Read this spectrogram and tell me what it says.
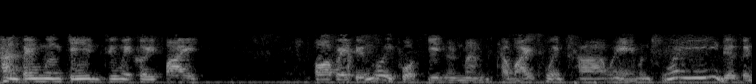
ท่านไปเมืองจีนซึ่งไม่เคยไป พอไปถึงโอ้ยพวกจีนมันมันถวายถ้วยชาแหมมันสวยเดือดกัน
